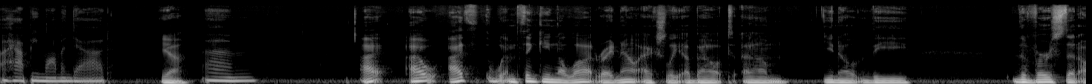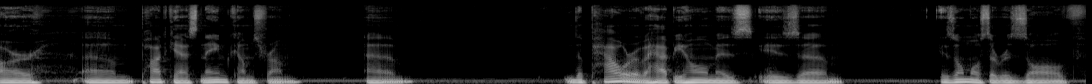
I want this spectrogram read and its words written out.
a happy mom and dad. Yeah. Um, I I I th- am thinking a lot right now actually about um, you know the the verse that our um, podcast name comes from. Um, the power of a happy home is is um, is almost a resolve.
